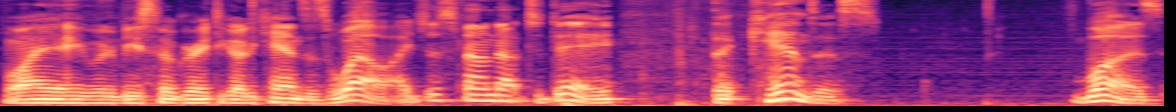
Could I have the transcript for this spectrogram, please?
why would it be so great to go to Kansas? Well, I just found out today that Kansas was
